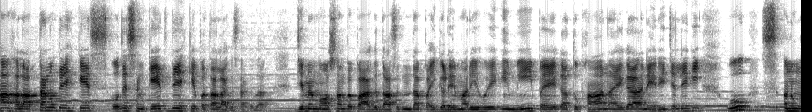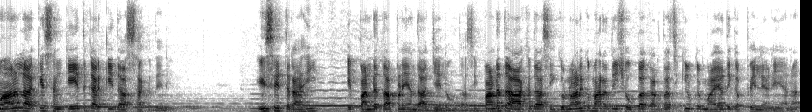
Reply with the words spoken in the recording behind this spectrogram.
ਹਾਂ, ਹਾਲਾਤਾਂ ਨੂੰ ਦੇਖ ਕੇ, ਉਹਦੇ ਸੰਕੇਤ ਦੇਖ ਕੇ ਪਤਾ ਲੱਗ ਸਕਦਾ। ਜਿਵੇਂ ਮੌਸਮ ਵਿਭਾਗ ਦੱਸ ਦਿੰਦਾ, ਭਾਈ ਗੜੇਮਾਰੀ ਹੋਏਗੀ, ਮੀਂਹ ਪਏਗਾ, ਤੂਫਾਨ ਆਏਗਾ, ਹਨੇਰੀ ਚੱਲੇਗੀ, ਉਹ ਸ- ਅਨੁਮਾਨ ਲਾ ਕੇ ਸੰਕੇਤ ਕਰਕੇ ਦੱਸ ਸਕਦੇ ਨੇ। ਇਸੇ ਤਰ੍ਹਾਂ ਹੀ ਇਹ ਪੰਡਤ ਆਪਣੇ ਅੰਦਾਜ਼ੇ ਲਾਉਂਦਾ ਸੀ। ਪੰਡਤ ਆਖਦਾ ਸੀ, ਗੁਰੂ ਨਾਨਕ ਮਹਾਰਾਜ ਦੀ ਸ਼ੋਭਾ ਕਰਦਾ ਸੀ ਕਿਉਂਕਿ ਮਾਇਆ ਦੇ ਗੱਫੇ ਲੈਣੇ ਆ ਨਾ।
